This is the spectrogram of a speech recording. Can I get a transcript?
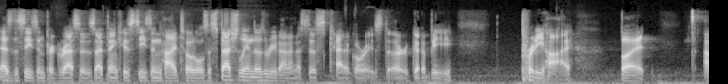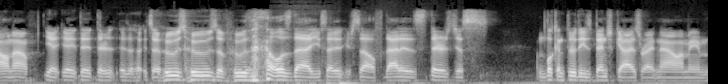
as the season progresses. I think his season high totals, especially in those rebound and assist categories, are going to be pretty high. But I don't know. Yeah, it, there, it's a who's who's of who the hell is that? You said it yourself. That is, there's just I'm looking through these bench guys right now. I mean,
